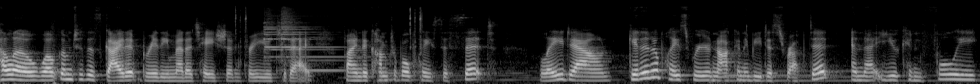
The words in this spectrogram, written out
Hello, welcome to this guided breathing meditation for you today. Find a comfortable place to sit, lay down, get in a place where you're not going to be disrupted, and that you can fully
